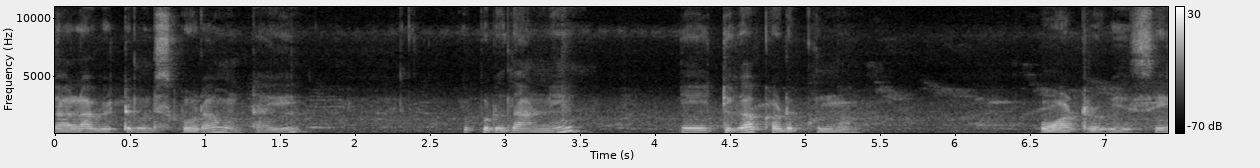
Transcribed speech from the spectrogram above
చాలా విటమిన్స్ కూడా ఉంటాయి. ఇప్పుడు దాన్ని నీట్గా కడుక్కుందాం. వాటర్ వేసి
